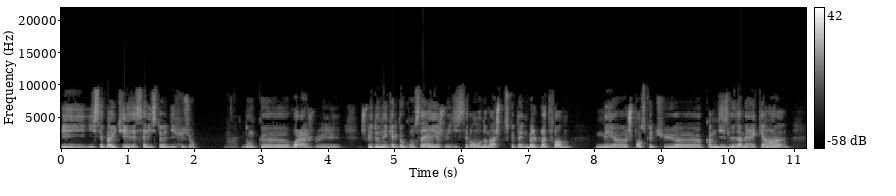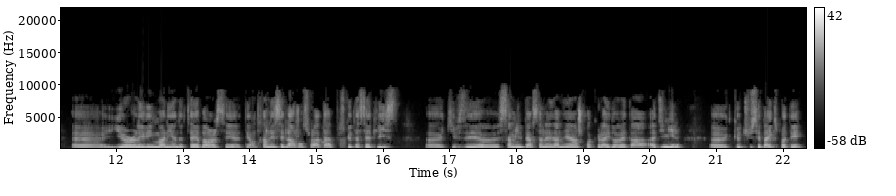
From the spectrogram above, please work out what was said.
et il, ne sait pas utiliser sa liste de diffusion. Donc voilà, je lui, ai, je lui ai donné quelques conseils et je lui ai dit c'est vraiment dommage parce que tu as une belle plateforme, mais je pense que tu, comme disent les Américains, you're leaving money on the table, c'est t'es en train de laisser de l'argent sur la table puisque tu as cette liste euh, qui faisait euh, 5000 personnes l'année dernière, je crois que là ils doivent être à, à 10 000, euh, que tu sais pas exploiter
